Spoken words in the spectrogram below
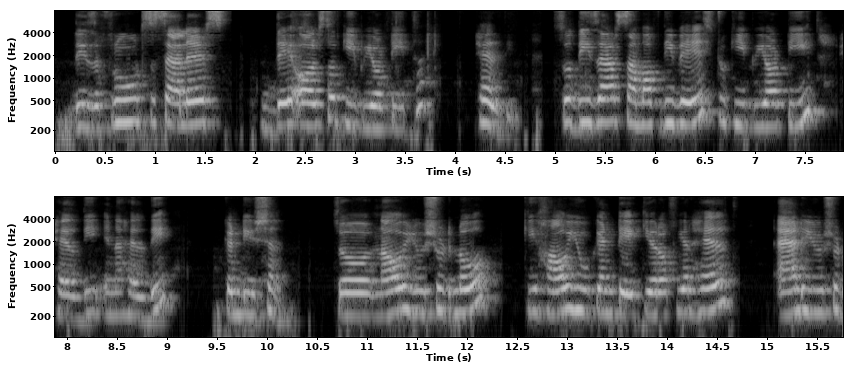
these fruits, salads. They also keep your teeth healthy. So these are some of the ways to keep your teeth healthy in a healthy condition. So now you should know how you can take care of your health and you should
